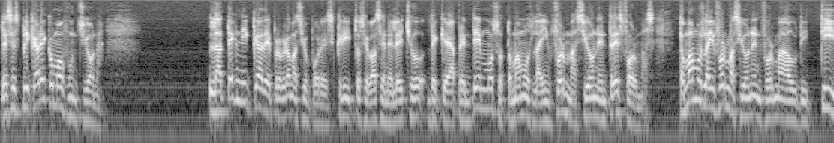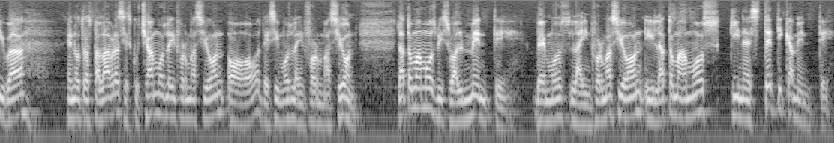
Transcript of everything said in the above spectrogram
Les explicaré cómo funciona. La técnica de programación por escrito se basa en el hecho de que aprendemos o tomamos la información en tres formas. Tomamos la información en forma auditiva, en otras palabras, escuchamos la información o decimos la información. La tomamos visualmente, vemos la información y la tomamos kinestéticamente.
